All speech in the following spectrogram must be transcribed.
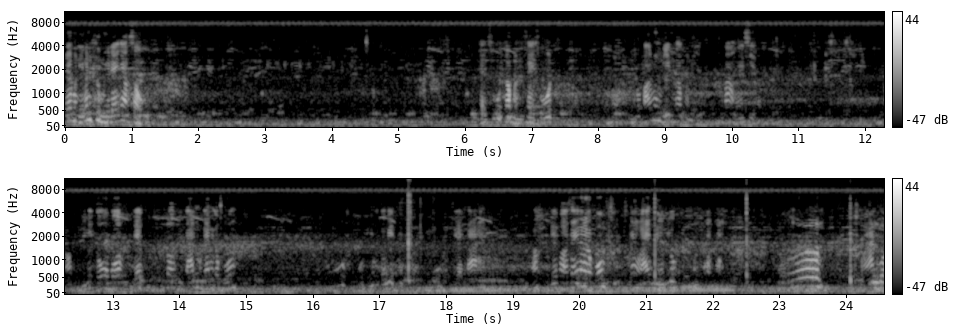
แต่วันนี้มันคือมือได้ยามสองใส่ชูดครับเหมือนใส่ชูดมาปังลงดินครับเหมือนบ้างไงสิมีโตบ่เดี๋ยวรอติดตามดูกันครับผมตวิดแสบตาเอาเดี๋ยวพอใส่แล้วครับผมยังหลายถืออยู่มันบ่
